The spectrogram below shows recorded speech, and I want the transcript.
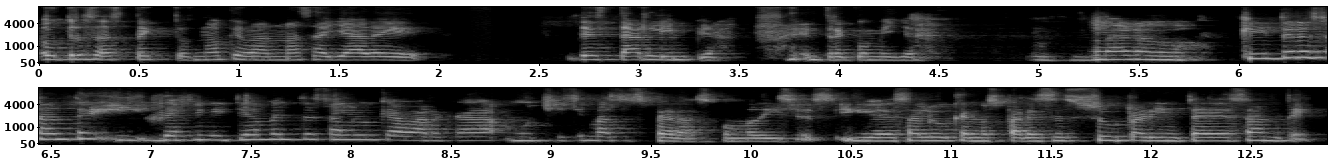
otros aspectos, ¿no? Que van más allá de, de estar limpia, entre comillas. Claro, qué interesante y definitivamente es algo que abarca muchísimas esferas, como dices, y es algo que nos parece súper interesante.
